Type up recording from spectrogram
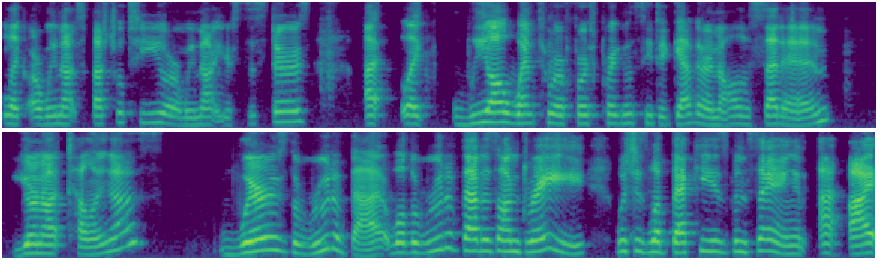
Like, are we not special to you? Are we not your sisters? Like, we all went through our first pregnancy together, and all of a sudden, you're not telling us? Where's the root of that? Well, the root of that is Andre, which is what Becky has been saying. And I, I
